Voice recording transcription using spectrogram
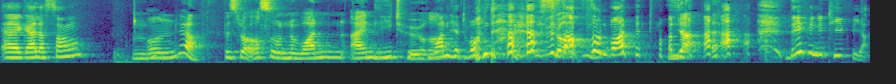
Äh, geiler Song. Und ja, Bist du auch so eine One, ein Liedhörer? One-Hit-Wonder. Das ist so. auch so ein One-Hit-Wonder. Ja. Definitiv ja.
